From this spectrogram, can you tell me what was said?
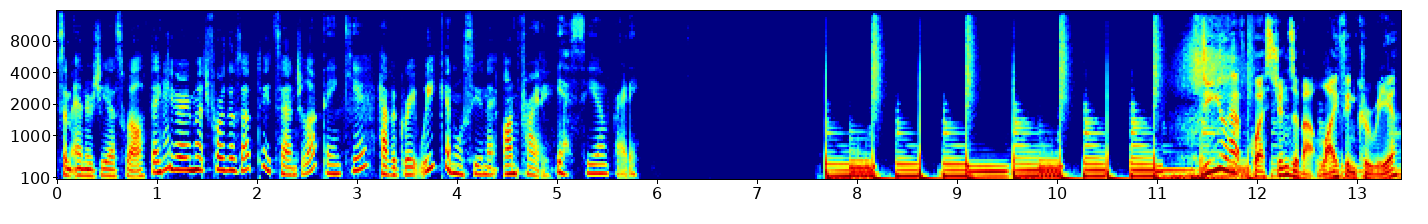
some energy as well. Thank you mm-hmm. very much for those updates, Angela. Thank you. Have a great week, and we'll see you ne- on Friday. Yes, see you on Friday. Do you have questions about life in Korea?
